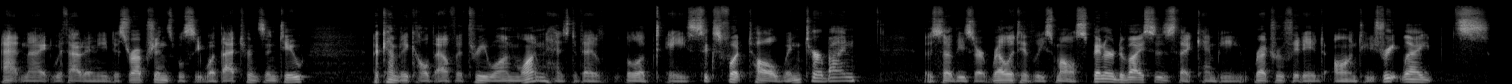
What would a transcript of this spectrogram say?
at night without any disruptions. We'll see what that turns into. A company called Alpha 311 has developed a six foot tall wind turbine so these are relatively small spinner devices that can be retrofitted onto street lights,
